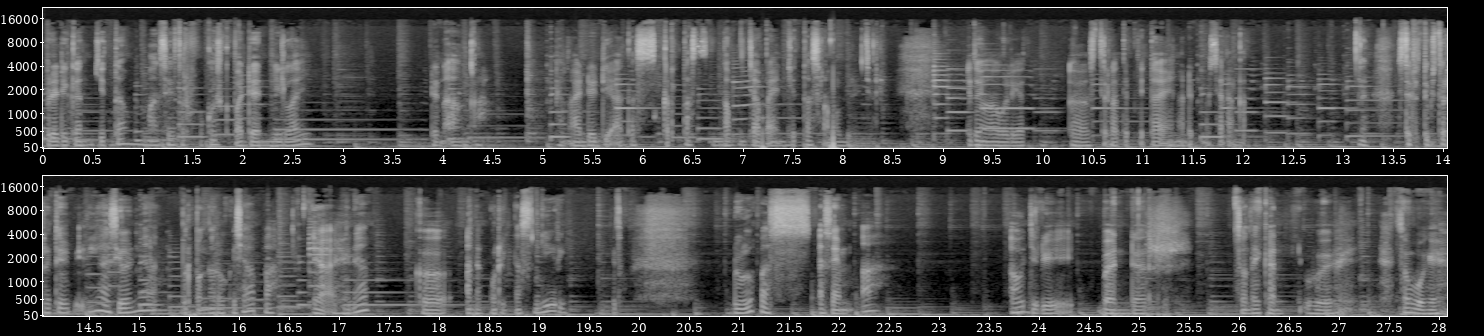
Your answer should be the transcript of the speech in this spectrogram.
pendidikan kita masih terfokus kepada nilai dan angka ada di atas kertas tentang pencapaian kita selama belajar. Itu yang aku lihat uh, stereotip kita yang ada di masyarakat. Nah stereotip-stereotip ini hasilnya berpengaruh ke siapa? Ya akhirnya ke anak muridnya sendiri gitu. Dulu pas SMA aku jadi bandar contekan. Uh sombong ya.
